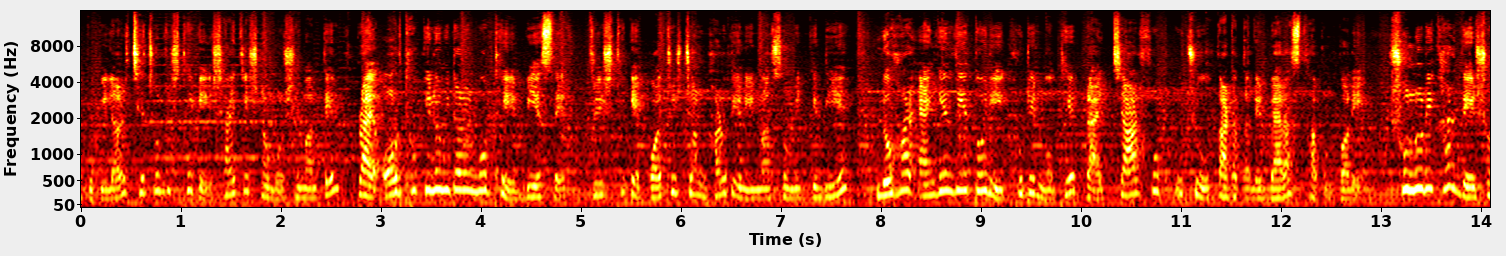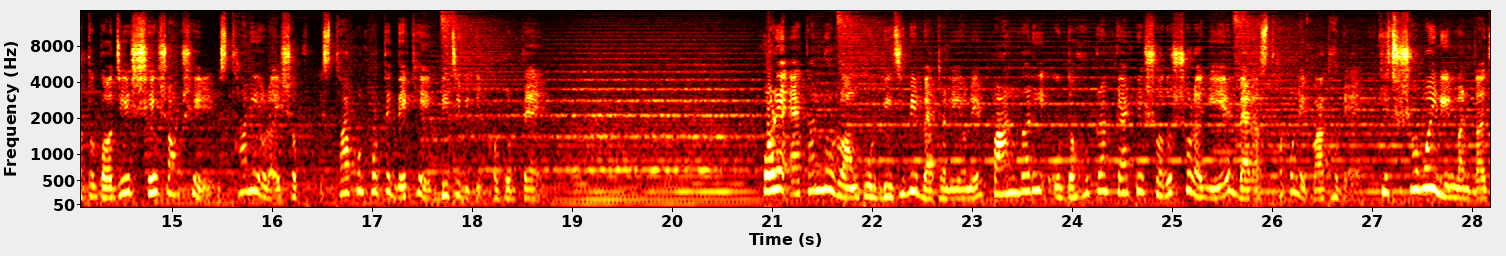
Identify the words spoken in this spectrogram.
উপপিলার ছেচল্লিশ থেকে সাঁত্রিশ নম্বর সীমান্তের প্রায় অর্ধ কিলোমিটারের মধ্যে বিএসএফ ত্রিশ থেকে পঁয়ত্রিশ জন ভারতীয় নির্মাণ শ্রমিককে দিয়ে লোহার অ্যাঙ্গেল দিয়ে তৈরি খুঁটির মধ্যে প্রায় চার ফুট উঁচু কাটাতারের বেড়া স্থাপন করে। শূন্যরেখার দেড় শত গজের শেষ অংশে স্থানীয়রা এসব স্থাপন করতে দেখে বিজিবিকে খবর দেয়। পরে একান্ন রংপুর বিজিবি ব্যাটালিয়নের পানবাড়ি ও দহগ্রাম ক্যাম্পের সদস্যরা গিয়ে বেড়া স্থাপনে বাধা দেয়। কিছু সময় নির্মাণ কাজ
